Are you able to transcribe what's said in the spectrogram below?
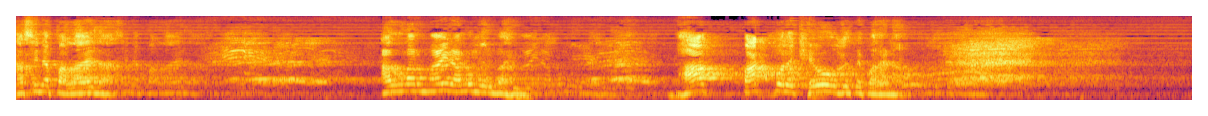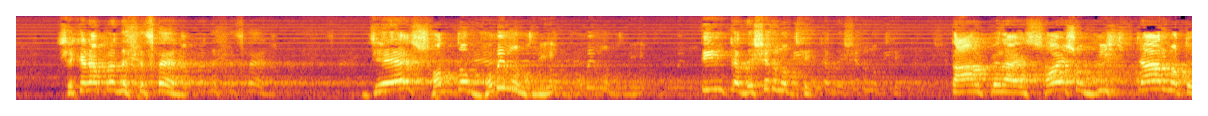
হাসিনা পালায় না। আল্লাহর মায়ের আলমের বাহির ভাত পাক করে খেয়েও যেতে পারে না। সেখানে আপনারা দেখেছেন, যে সদ্য ভূমিমন্ত্রী তিনটা দেশের মধ্যে তার প্রায় ছয়শো বিশটার মতো,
